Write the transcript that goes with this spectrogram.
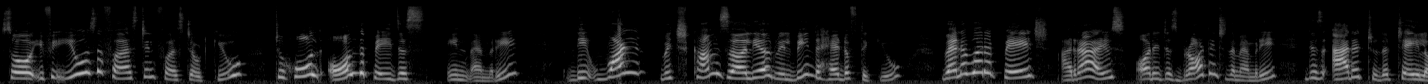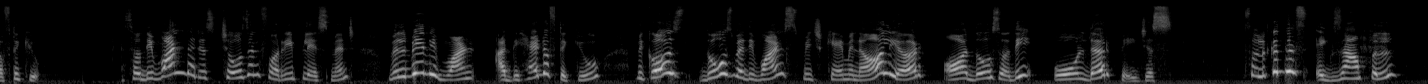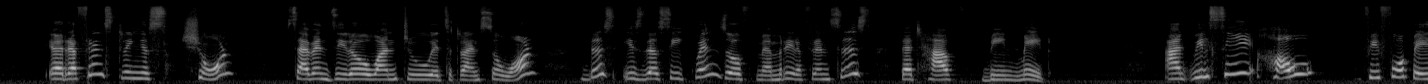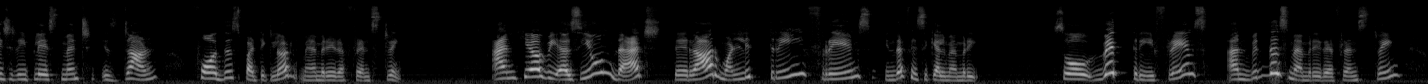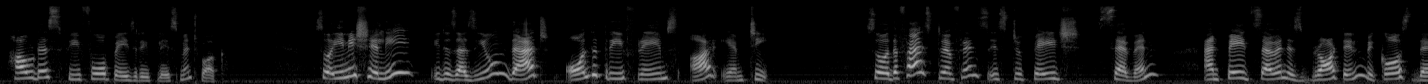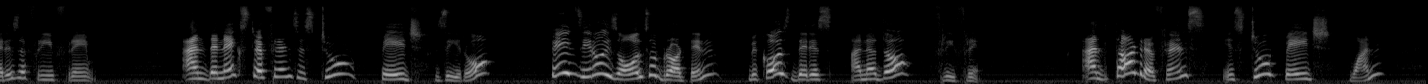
So, if you use a first in first out queue to hold all the pages in memory, the one which comes earlier will be in the head of the queue. Whenever a page arrives or it is brought into the memory, it is added to the tail of the queue. So, the one that is chosen for replacement will be the one at the head of the queue because those were the ones which came in earlier or those are the older pages. So, look at this example a reference string is shown 7012 etc and so on. This is the sequence of memory references that have been made. And we will see how FIFO page replacement is done for this particular memory reference string. And here we assume that there are only 3 frames in the physical memory. So, with 3 frames and with this memory reference string, how does FIFO page replacement work? So, initially it is assumed that all the 3 frames are empty. So, the first reference is to page 7 and page 7 is brought in because there is a free frame. And the next reference is to page 0. Page 0 is also brought in because there is another free frame. And the third reference is to page 1.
